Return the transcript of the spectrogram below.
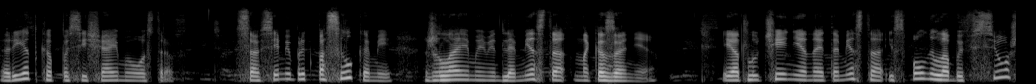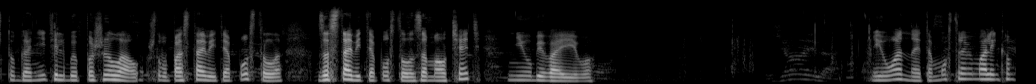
редко посещаемый остров со всеми предпосылками, желаемыми для места наказания. И отлучение на это место исполнило бы все, что гонитель бы пожелал, чтобы поставить апостола, заставить апостола замолчать, не убивая его. Иоанн на этом острове маленьком,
